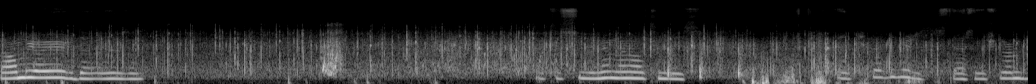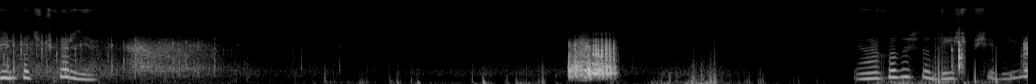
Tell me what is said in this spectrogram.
Yağmur yağıyor bir de yüzden. Bakın şimdi hemen altındayız. Yani çıkabiliriz isterseniz. Şuradan bir delik açıp çıkarız ya. Yani arkadaşlar değişik bir şey değil mi?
